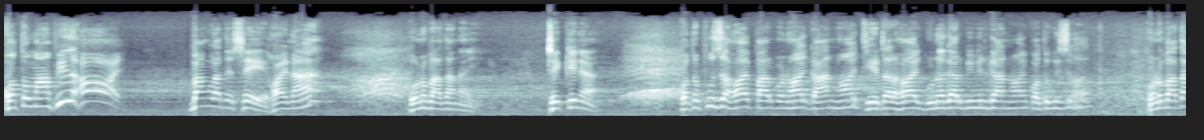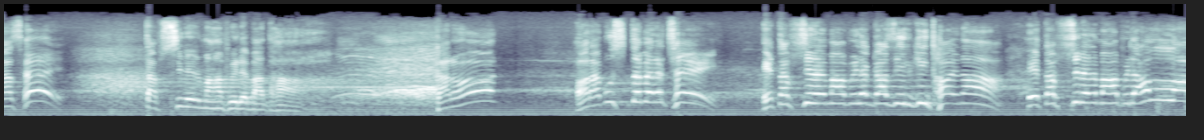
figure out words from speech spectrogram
কত মাহফিল হয় বাংলাদেশে, হয় না? কোনো বাধা নাই। ঠিক কিনা? কত পূজা হয়, পার্বণ হয়, গান হয়, থিয়েটার হয়, গুণাগার, বিবির গান হয়, কত কিছু হয়। কোনো বাধা আছে? তাফসিরের মাহফিলে বাধা। কারণ ওরা বুঝতে পেরেছে, এ তাফসিরের মাহফিলে গাজীর গীত হয় না, এ তাফসিরের মাহফিলে আল্লাহ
